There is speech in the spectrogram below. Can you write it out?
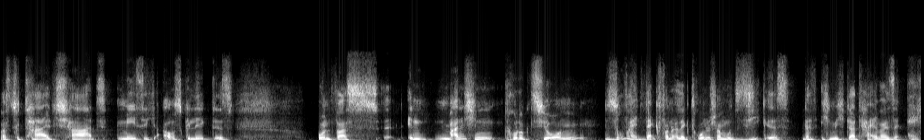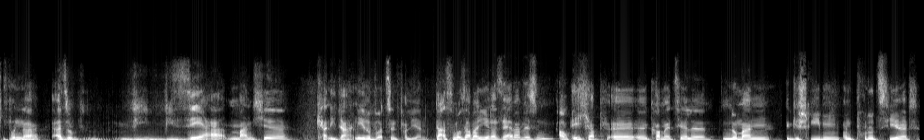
was total chartmäßig ausgelegt ist und was in manchen Produktionen so weit weg von elektronischer Musik ist, dass ich mich da teilweise echt wundere. Also wie, wie sehr manche Kandidaten ihre Wurzeln verlieren. Das muss aber jeder selber wissen. Auch ich habe äh, kommerzielle Nummern geschrieben und produziert.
